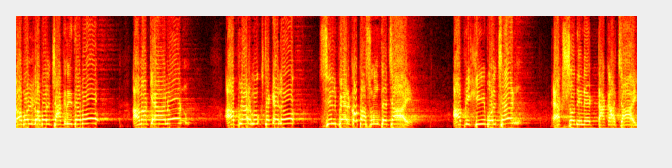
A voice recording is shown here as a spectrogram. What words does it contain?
ডবল ডবল চাকরি দেব, আমাকে আনুন। আপনার মুখ থেকে লোক শিল্পের কথা শুনতে চায়। আপনি কি বলছেন? একশো দিনের টাকা চাই।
